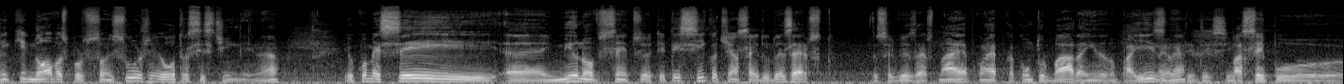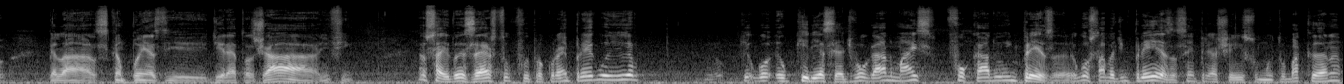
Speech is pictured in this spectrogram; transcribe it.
É. em que novas profissões surgem e outras se extinguem. Né? Eu comecei eh, em 1985, eu tinha saído do Exército, eu servi o Exército na época, uma época conturbada ainda no país. É, né? 85. Passei por, pelas campanhas de diretas já, enfim. Eu saí do Exército, fui procurar emprego e eu eu, queria ser advogado, mas focado em empresa. Eu gostava de empresa, sempre achei isso muito bacana.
